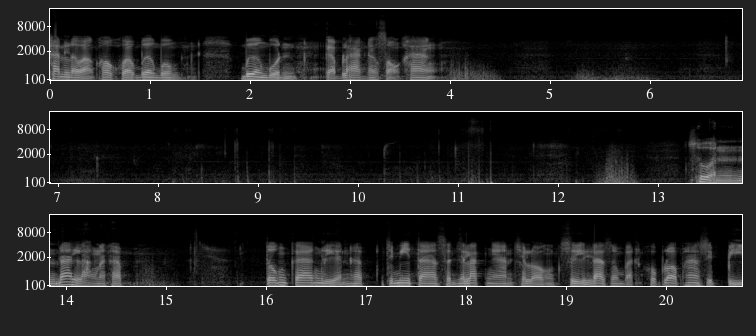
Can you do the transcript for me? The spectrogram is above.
ขั้นระหว่างข้อความเบื้องบนเบื้องบนกับล่างทั้งสองข้าง ส่วนด้านหลังนะครับ ตรงกลางเหรียญครับ จะมีตาสัญลักษณ์งานฉลองสิริราชสมบัติครบรอบ 50 ปี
